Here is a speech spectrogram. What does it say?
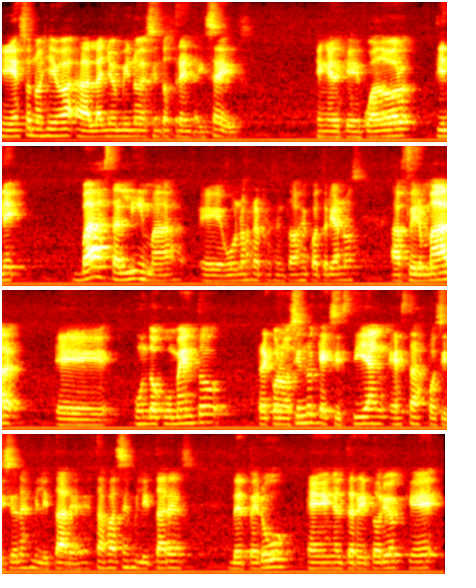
y eso nos lleva al año 1936, en el que Ecuador tiene, va hasta Lima, eh, unos representados ecuatorianos, a firmar eh, un documento reconociendo que existían estas posiciones militares, estas bases militares de Perú en el territorio que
